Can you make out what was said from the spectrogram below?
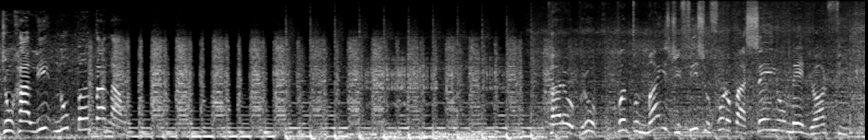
de um rally no Pantanal. Para o grupo, quanto mais difícil for o passeio, melhor fica.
